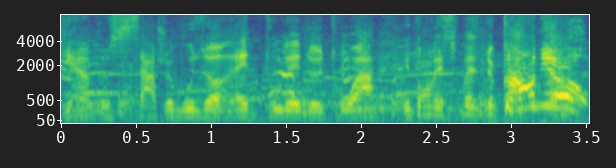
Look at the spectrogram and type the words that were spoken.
bien de ça. Je vous aurai tous les deux, toi et ton espèce de corneau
